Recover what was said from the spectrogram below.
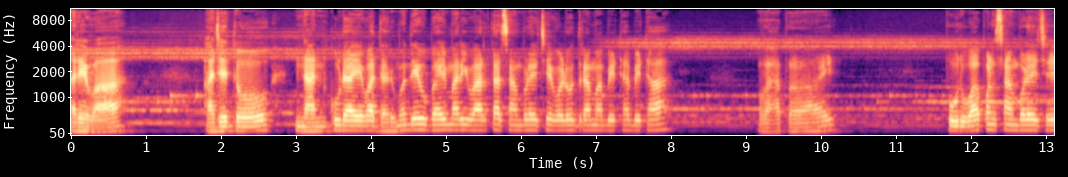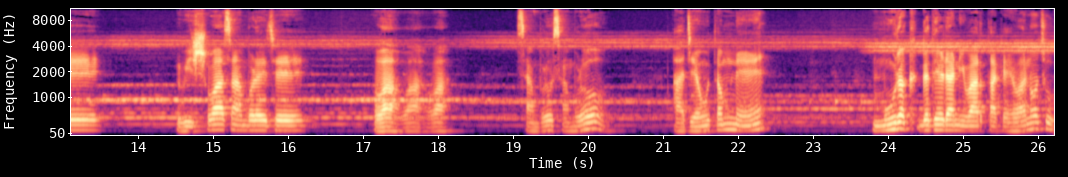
અરે વાહ. આજે તો નાનકુડા એવા ધર્મદેવભાઈ મારી વાર્તા સાંભળે છે, વડોદરામાં બેઠા બેઠા. વાહ ભાઈ. પૂર્વા પણ સાંભળે છે. વિશ્વા સાંભળે છે. વાહ વાહ વાહ. સાંભળો સાંભળો. આજે હું તમને મૂરખ ગધેડાની વાર્તા કહેવાનો છું.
